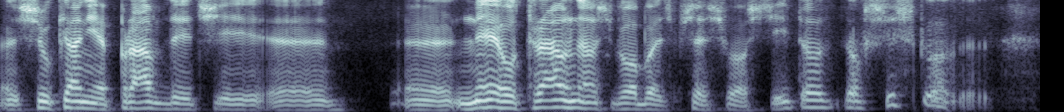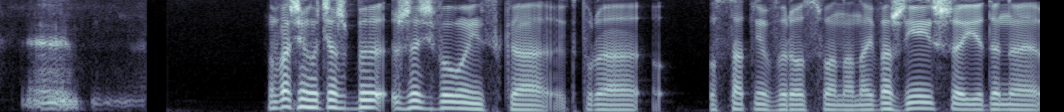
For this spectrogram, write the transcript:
e, szukanie prawdy czy e, e, neutralność wobec przeszłości. To, to wszystko no właśnie, chociażby rzeź wołyńska, która ostatnio wyrosła na najważniejsze, jedyne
